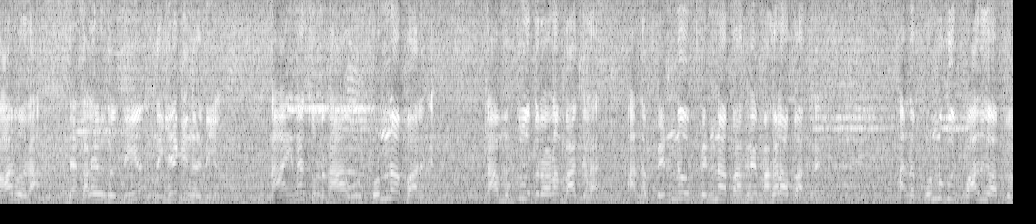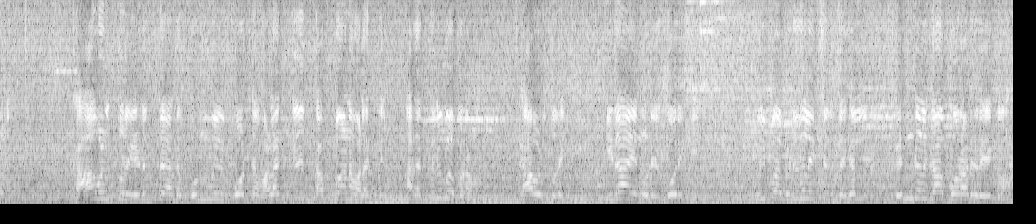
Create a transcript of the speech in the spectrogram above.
பார்வை தான் இந்த தலைவர்கள்ட்டையும் இந்த இயக்கங்கள்ட்டையும். நான் என்ன சொல்கிறேன்னா ஒரு பொண்ணாக பாருங்கள் நான் முக்குலத்துறவெல்லாம் பார்க்கல. அந்த பெண்ணை ஒரு பெண்ணாக பார்க்குறேன் மகளாக பார்க்குறேன். அந்த பொண்ணுக்கு ஒரு பாதுகாப்பு வேணும். காவல்துறை எடுத்து அந்த பொண்ணு மீது போட்ட வழக்கு தப்பான வழக்கு. அதை திரும்ப பெறணும் காவல்துறை. இதான் என்னுடைய கோரிக்கை. குறிப்பாக விடுதலை சிறுத்தைகள் பெண்களுக்காக போராடுகிற இயக்கம்.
